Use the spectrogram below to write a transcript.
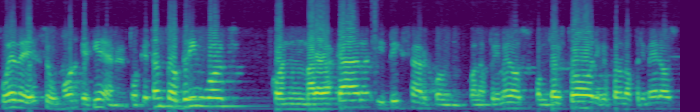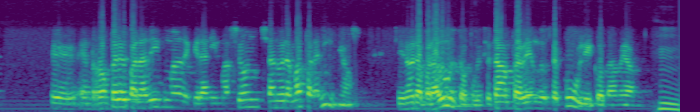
fue de ese humor que tiene, porque tanto DreamWorks con Madagascar y Pixar con, con los primeros, con Toy Story, que fueron los primeros eh, en romper el paradigma de que la animación ya no era más para niños, sino era para adultos, porque se estaban perdiendo ese público también, hmm.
